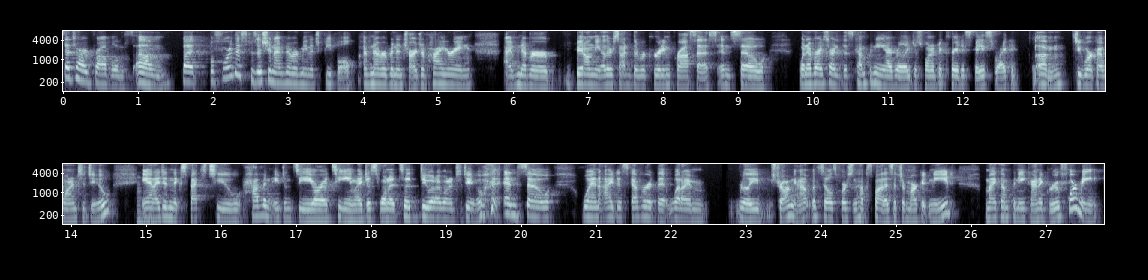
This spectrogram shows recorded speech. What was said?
such hard problems. Um, but before this position, I've never managed people. I've never been in charge of hiring. I've never been on the other side of the recruiting process, and so whenever I started this company, I really just wanted to create a space where I could um, do work I wanted to do. Mm-hmm. And I didn't expect to have an agency or a team. I just wanted to do what I wanted to do. and so when I discovered that what I'm really strong at with Salesforce and HubSpot is such a market need, my company kind of grew for me.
